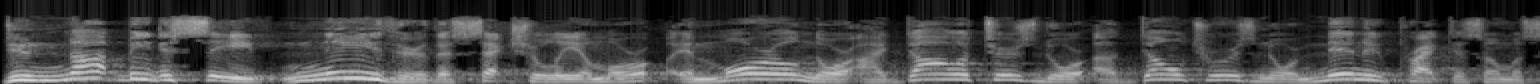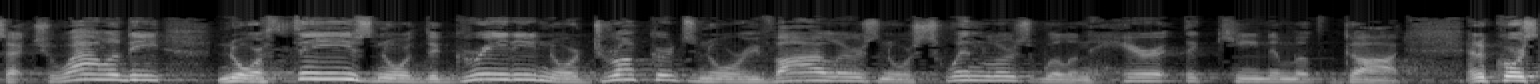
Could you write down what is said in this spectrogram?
Do not be deceived, neither the sexually immoral, immoral, nor idolaters, nor adulterers, nor men who practice homosexuality, nor thieves, nor the greedy, nor drunkards, nor revilers, nor swindlers will inherit the kingdom of God. And of course,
